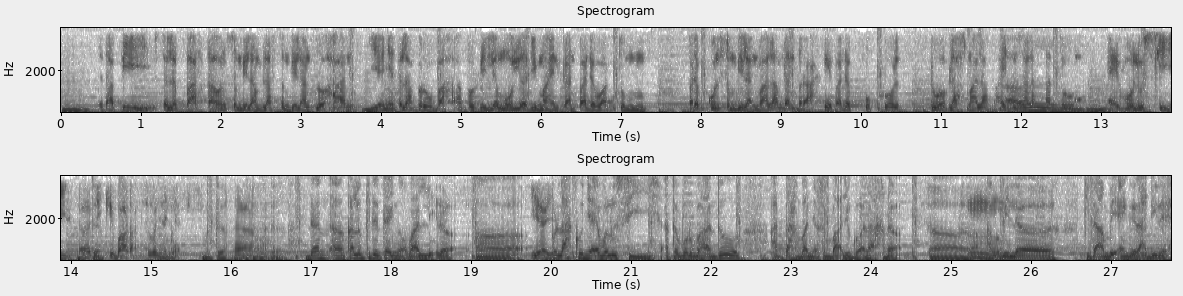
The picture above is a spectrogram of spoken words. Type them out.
Hmm. Tetapi selepas tahun 1990-an hmm. ianya telah berubah apabila mula dimainkan pada waktu pada pukul 9 malam dan berakhir pada pukul 12 malam. Ah, Itu Oh. salah satu evolusi uh, Betul. di ke barat sebenarnya. Betul, Ah. betul, betul. Dan uh, kalau kita tengok balik tak, uh, Ya, ya. berlakunya evolusi atau perubahan tu atas banyak sebab jugalah tak. Uh, Hmm. Apabila kita ambil angle tadi deh.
